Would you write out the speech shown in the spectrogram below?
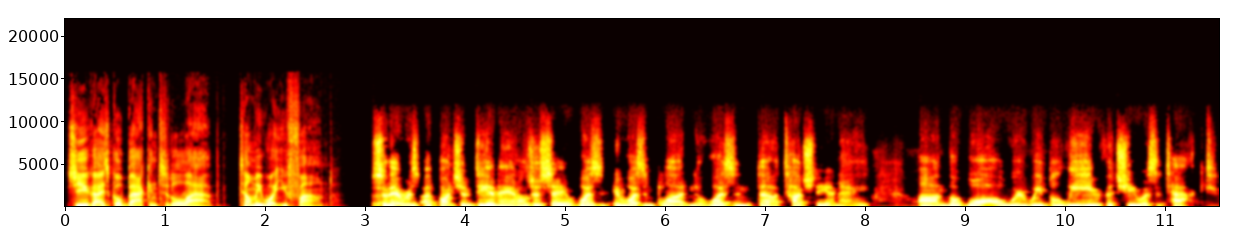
So, you guys go back into the lab. Tell me what you found. So there was a bunch of DNA, and I'll just say it wasn't it wasn't blood and it wasn't uh, touch DNA on the wall where we believe that she was attacked.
